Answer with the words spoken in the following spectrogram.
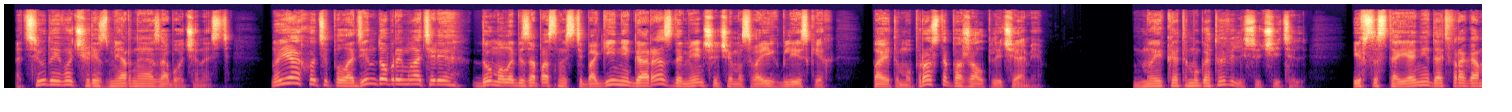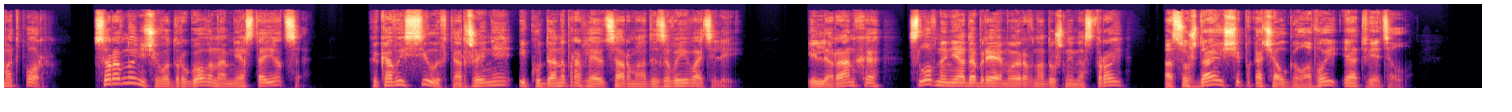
Отсюда его чрезмерная озабоченность. Но я, хоть и паладин доброй матери, думал о безопасности богини гораздо меньше, чем о своих близких, поэтому просто пожал плечами. Мы к этому готовились, учитель, и в состоянии дать врагам отпор. Все равно ничего другого нам не остается. Каковы силы вторжения и куда направляются армады завоевателей? Или Ранха, словно не одобряя мой равнодушный настрой, осуждающе покачал головой и ответил.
